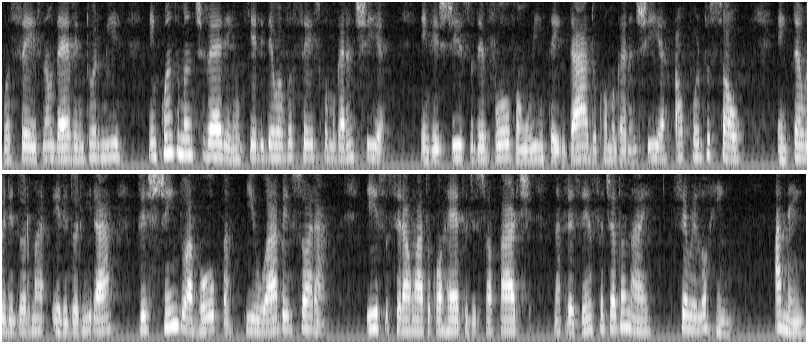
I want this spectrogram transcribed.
vocês não devem dormir enquanto mantiverem o que ele deu a vocês como garantia. Em vez disso, devolvam o item dado como garantia ao pôr do sol. Então ele, dorma, ele dormirá vestindo a roupa e o abençoará. Isso será um ato correto de sua parte na presença de Adonai, seu Elohim. Amém.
